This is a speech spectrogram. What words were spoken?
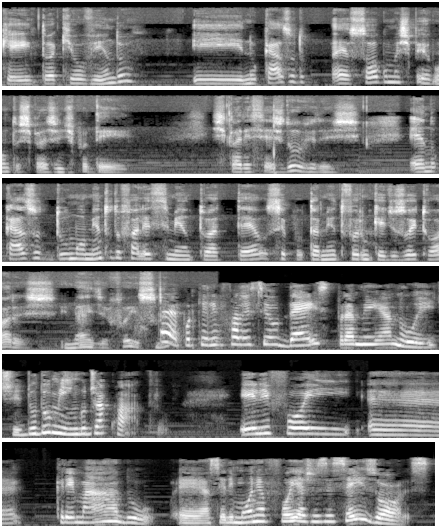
Ok, estou aqui ouvindo. E no caso do. É só algumas perguntas para a gente poder esclarecer as dúvidas. É, no caso do momento do falecimento até o sepultamento foram o quê? 18 horas, em média? Foi isso, né? É, porque ele faleceu 10 para meia-noite, do domingo, dia 4. Ele foi é, cremado, é, a cerimônia foi às 16 horas.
